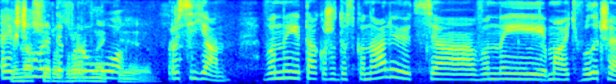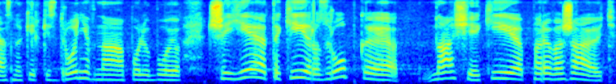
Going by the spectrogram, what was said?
А якщо наші говорити про розробники росіян, вони також вдосконалюються, вони мають величезну кількість дронів на полі бою. Чи є такі розробки наші, які переважають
